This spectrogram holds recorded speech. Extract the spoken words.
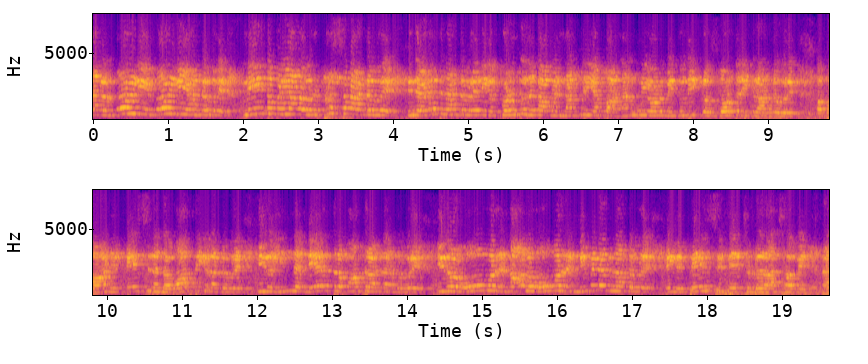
நாங்கள் மூழ்கி மூழ்கி ஆண்டவரே நீந்தபடியான ஒரு பிரசன ஆண்டவரே இந்த இடத்துல ஆண்டவரே நீங்க கொடுத்ததுக்காக நன்றி அப்பா நன்றியோடு மை துதிக்கிறோம் ஸ்தோத்தரிக்கிற ஆண்டவரே அப்பா நீர் பேசின இந்த வார்த்தைகள் ஆண்டவரே இது இந்த நேரத்துல மாத்திரம் இல்ல ஆண்டவரே இதோ ஒவ்வொரு நாளும் ஒவ்வொரு நிமிடங்கள் ஆண்டவரே எங்களை பேசி தேற்றுள்ள ராஜாவே நான்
